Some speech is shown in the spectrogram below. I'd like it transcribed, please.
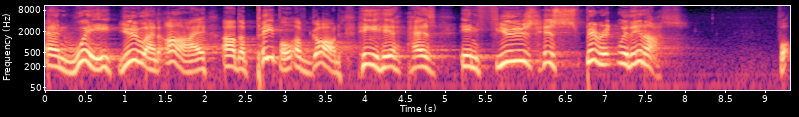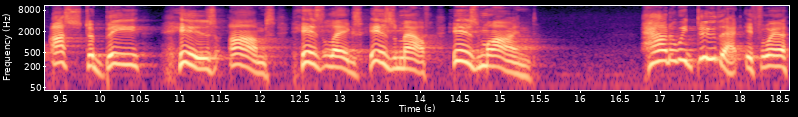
And we, you and I, are the people of God. He has infused His Spirit within us for us to be his arms, His legs, His mouth, His mind. How do we do that if we're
